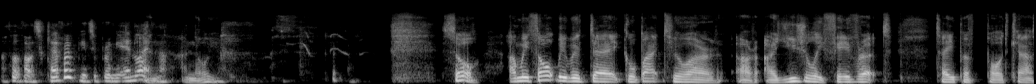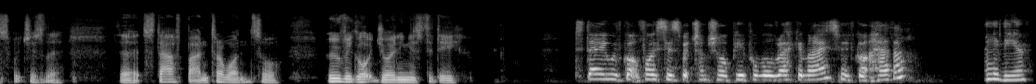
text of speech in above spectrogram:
I thought that was clever of me to bring it in like I, that. I know you. so, and we thought we would uh, go back to our, our, our usually favourite type of podcast, which is the the staff banter one. So, who have we got joining us today? Today we've got voices which I'm sure people will recognise. We've got Heather. Hi there.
